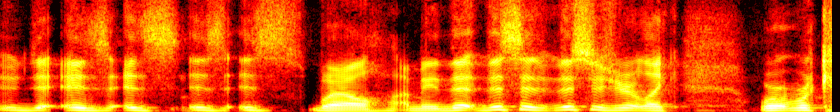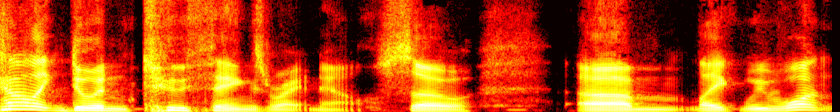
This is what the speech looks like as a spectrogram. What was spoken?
is is is is well i mean th- this is this is your like we're, we're kind of like doing two things right now so um like we want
